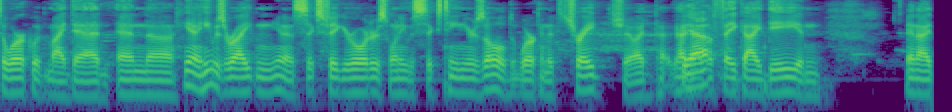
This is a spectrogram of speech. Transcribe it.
to work with my dad. And uh, you know, he was writing you know six figure orders when he was 16 years old, working at the trade show. I'd, I'd Yeah. have a fake ID and. And I,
